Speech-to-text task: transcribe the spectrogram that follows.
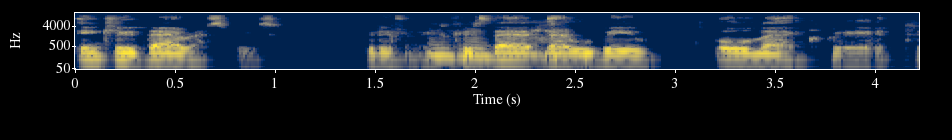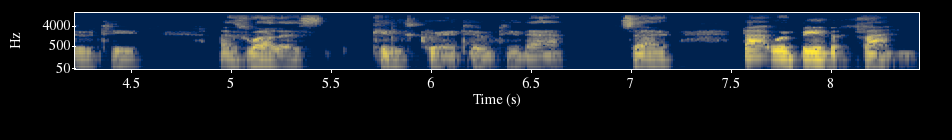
include their recipes for different things because mm-hmm. there there will be all their creativity as well as kids creativity there. So that would be the plan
